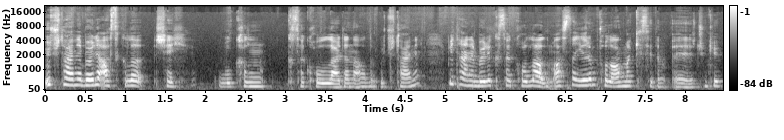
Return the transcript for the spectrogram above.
3 tane böyle askılı şey bu kalın kısa kollardan aldım 3 tane. Bir tane böyle kısa kollu aldım. Aslında yarım kol almak istedim. Ee, çünkü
